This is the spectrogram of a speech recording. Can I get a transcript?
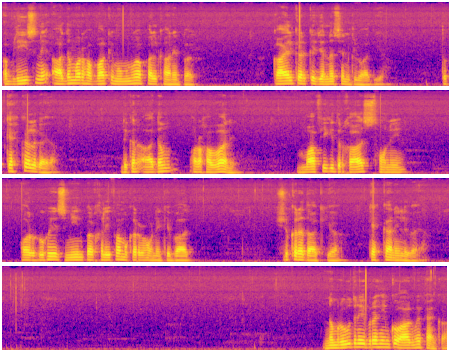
ابلیس نے آدم اور حوا کے ممنوع پھل کھانے پر قائل کر کے جنت سے نکلوا دیا۔ تو کہکا لگایا، لیکن آدم اور حوا نے معافی کی درخواست ہونے اور روح زمین پر خلیفہ مقرر ہونے کے بعد شکر ادا کیا کہکا نہیں لگایا۔ نمرود نے ابراہیم کو آگ میں پھینکا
